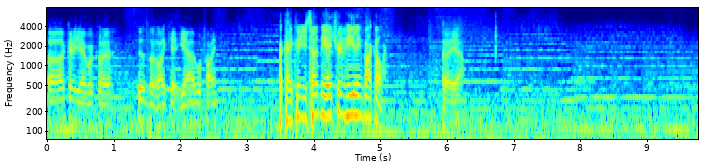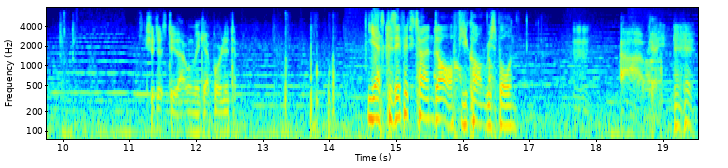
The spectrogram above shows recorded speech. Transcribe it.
Uh, okay, yeah, we're clear. Doesn't look like it, yeah, we're fine. Okay, can you turn the atrium healing back on? Oh yeah. Should just do that when we get boarded. Yes, because if it's turned off, you can't respawn. Mhm. Ah, okay.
